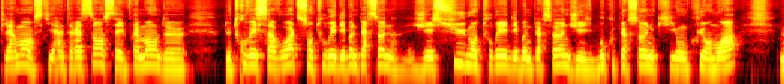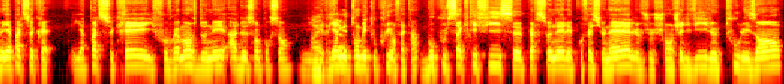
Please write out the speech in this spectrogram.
Clairement, ce qui est intéressant, c'est vraiment de, de trouver sa voie, de s'entourer des bonnes personnes. J'ai su m'entourer des bonnes personnes. J'ai beaucoup de personnes qui ont cru en moi, mais il n'y a pas de secret. Il n'y a pas de secret, il faut vraiment se donner à 200%. Rien n'est tombé tout cru en fait. Hein. Beaucoup de sacrifices personnels et professionnels. Je changeais de ville tous les ans,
